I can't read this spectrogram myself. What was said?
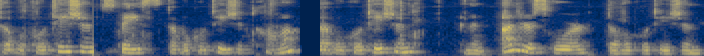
double quotation, space, double quotation, comma, double quotation, and then underscore, double quotation,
